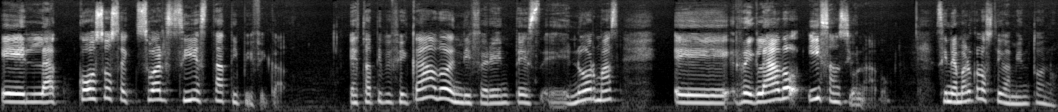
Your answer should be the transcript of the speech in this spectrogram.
el acoso sexual sí está tipificado. Está tipificado en diferentes normas eh, reglado y sancionado. Sin embargo, el hostigamiento no.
